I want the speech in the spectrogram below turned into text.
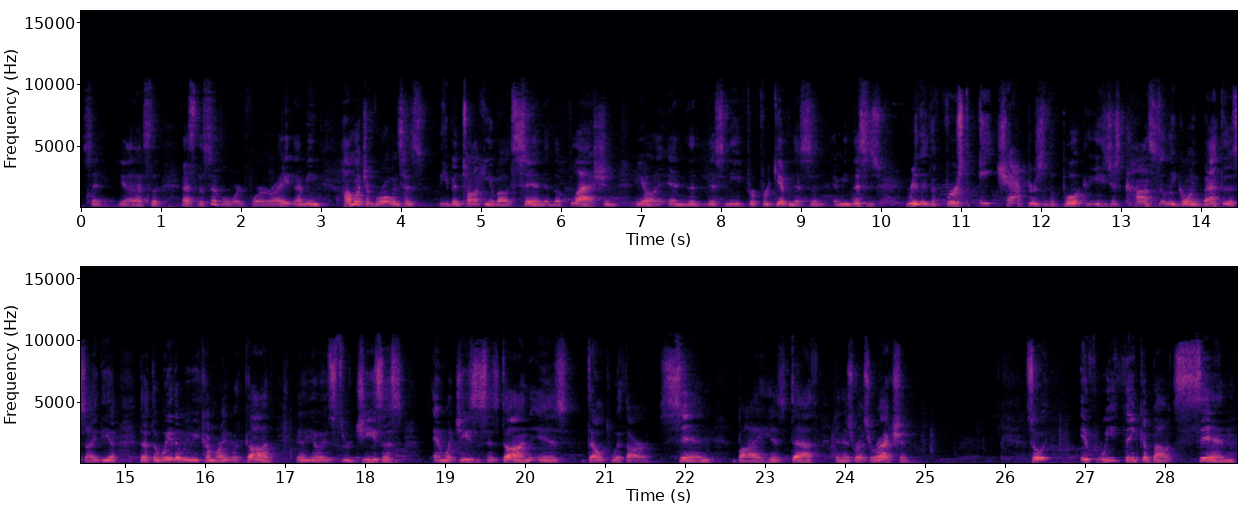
Sin. Yeah, that's the that's the simple word for it, right? I mean, how much of Romans has he been talking about sin and the flesh, and you know, and the, this need for forgiveness? And I mean, this is really the first eight chapters of the book. He's just constantly going back to this idea that the way that we become right with God, uh, you know, is through Jesus, and what Jesus has done is dealt with our sin by his death and his resurrection. So if we think about sin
